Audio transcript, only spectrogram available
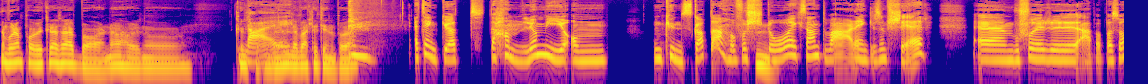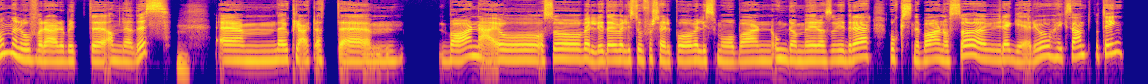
Men hvordan påvirker dette her barna? Har du noe kunnskap om det? Eller vært litt inne på det? Jeg tenker jo at det handler jo mye om, om kunnskap, da, å forstå, ikke sant, hva er det egentlig som skjer? Um, hvorfor eh, er pappa sånn, eller hvorfor er det blitt uh, annerledes? Mm. Um, det er jo klart at eh, barn er jo også veldig Det er jo veldig stor forskjell på veldig små barn, ungdommer videre. Voksne barn også reagerer jo, ikke sant, på ting.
